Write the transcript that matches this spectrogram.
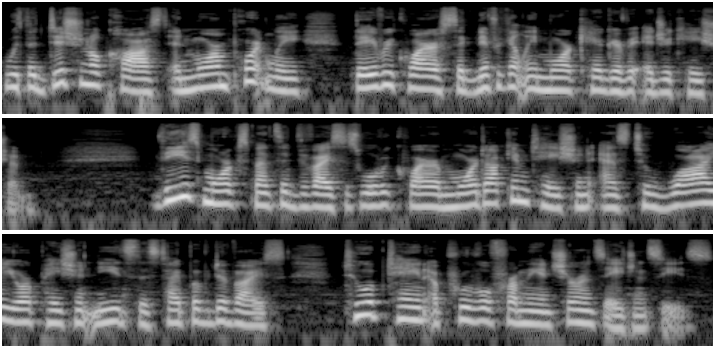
with additional cost and more importantly, they require significantly more caregiver education. These more expensive devices will require more documentation as to why your patient needs this type of device to obtain approval from the insurance agencies.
